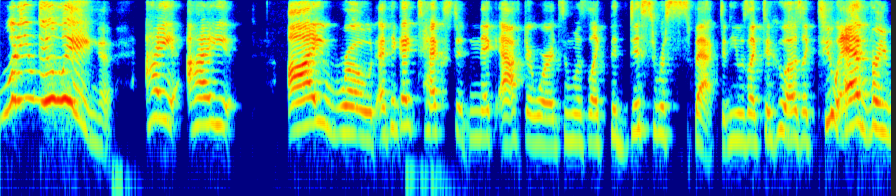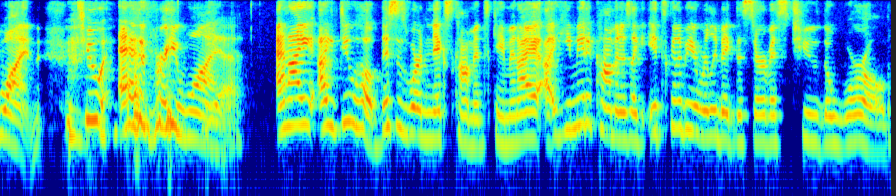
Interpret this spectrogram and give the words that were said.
what are you doing? I I I wrote, I think I texted Nick afterwards and was like, the disrespect. And he was like, to who? I was like, to everyone. To everyone. Yeah. And I I do hope this is where Nick's comments came in. I, I he made a comment is like it's going to be a really big disservice to the world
